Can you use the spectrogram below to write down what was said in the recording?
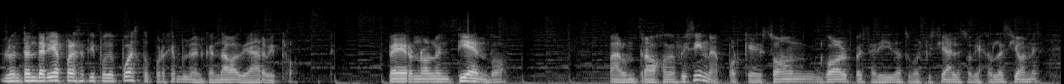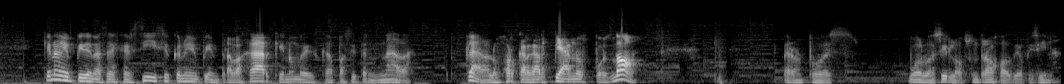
Lo entendería para ese tipo de puesto, por ejemplo, en el que andaba de árbitro. Pero no lo entiendo para un trabajo de oficina, porque son golpes, heridas superficiales o viejas lesiones que no me impiden hacer ejercicio, que no me impiden trabajar, que no me discapacitan en nada. Claro, a lo mejor cargar pianos, pues no. Pero pues, vuelvo a decirlo, es un trabajo de oficina.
